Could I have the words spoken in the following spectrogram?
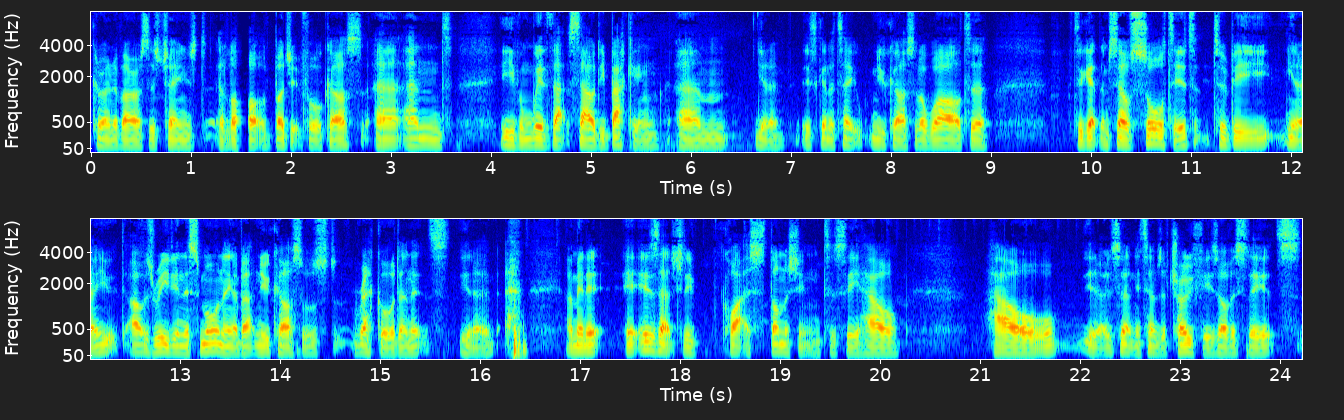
coronavirus has changed a lot of budget forecasts, uh, and even with that Saudi backing, um, you know, it's going to take Newcastle a while to to get themselves sorted. To be, you know, you, I was reading this morning about Newcastle's record, and it's, you know, I mean, it it is actually quite astonishing to see how how you know certainly in terms of trophies, obviously it's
